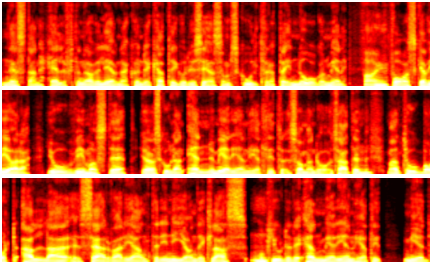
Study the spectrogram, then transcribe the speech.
nästan hälften av eleverna kunde kategoriseras som skoltrötta i någon mening. Vad ska vi göra? Jo, vi måste göra skolan ännu mer enhetligt, som man då. Så att det, Mm. man tog bort alla särvarianter i nionde klass Mm. och gjorde det än mer enhetligt med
